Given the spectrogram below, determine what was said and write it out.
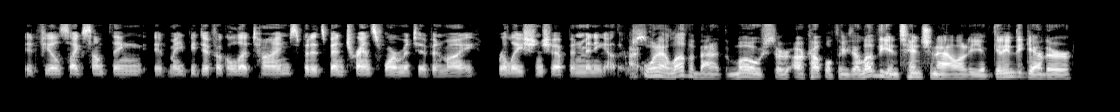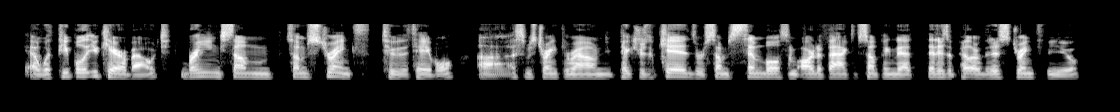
it feels like something it may be difficult at times but it's been transformative in my relationship and many others what i love about it the most are, are a couple things i love the intentionality of getting together uh, with people that you care about bringing some some strength to the table uh, some strength around pictures of kids or some symbol, some artifact of something that that is a pillar that is strength for you.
